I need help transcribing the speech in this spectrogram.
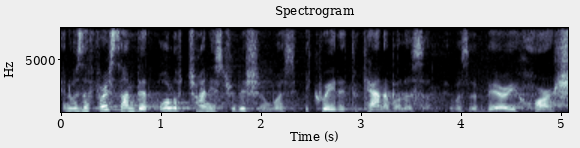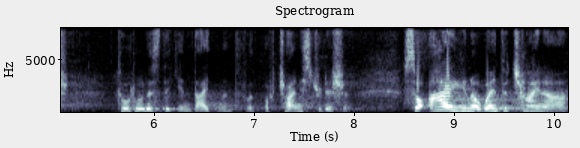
And it was the first time that all of Chinese tradition was equated to cannibalism. It was a very harsh, totalistic indictment of Chinese tradition. So I, you know, went to China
